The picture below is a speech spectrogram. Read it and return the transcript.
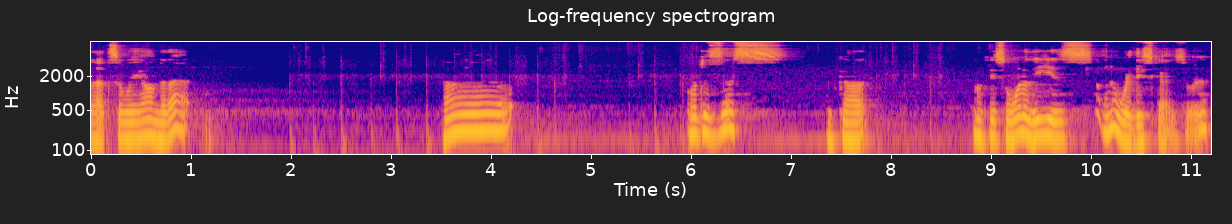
That's a way onto that. Uh, what is this? We've got. Okay, so one of these. I know where these guys were.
